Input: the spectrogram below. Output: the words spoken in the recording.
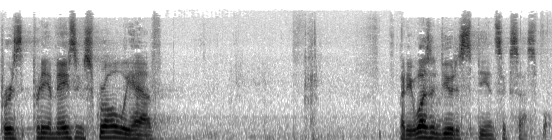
Pretty amazing scroll we have. But he wasn't viewed as being successful.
